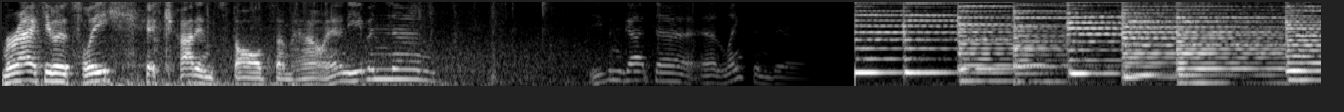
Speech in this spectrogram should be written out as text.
miraculously, it got installed somehow, and even uh, even got uh, uh, lengthened there. thank you.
